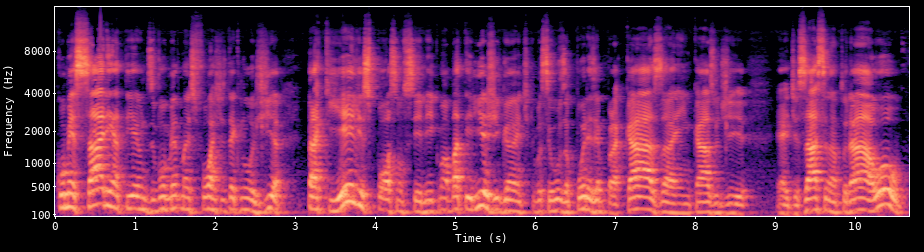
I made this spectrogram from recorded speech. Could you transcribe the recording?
começarem a ter um desenvolvimento mais forte de tecnologia para que eles possam ser meio que uma bateria gigante que você usa, por exemplo, para casa, em caso de é, desastre natural ou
